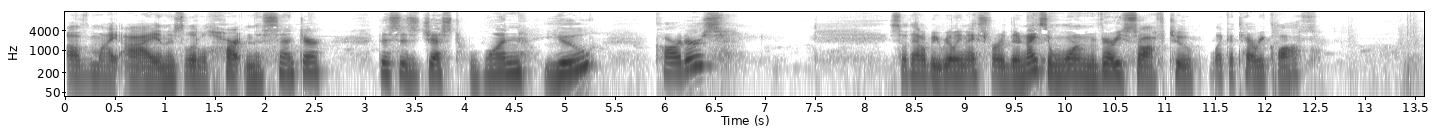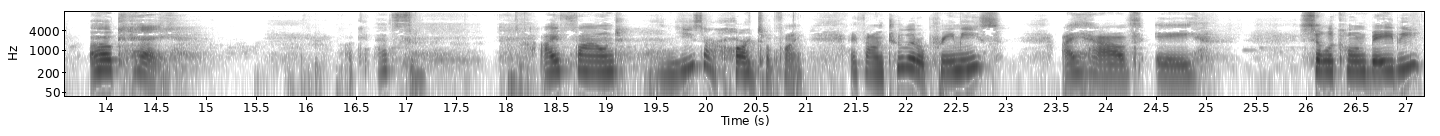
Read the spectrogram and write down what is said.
of my eye, and there's a little heart in the center. This is just one U Carter's. So that'll be really nice for, they're nice and warm and very soft too, like a terry cloth. Okay. Okay, that's... I found, and these are hard to find. I found two little preemies. I have a silicone baby.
